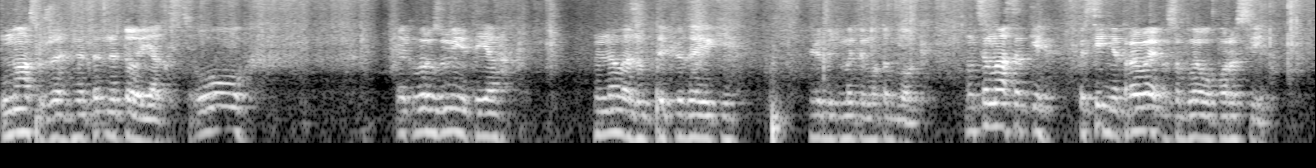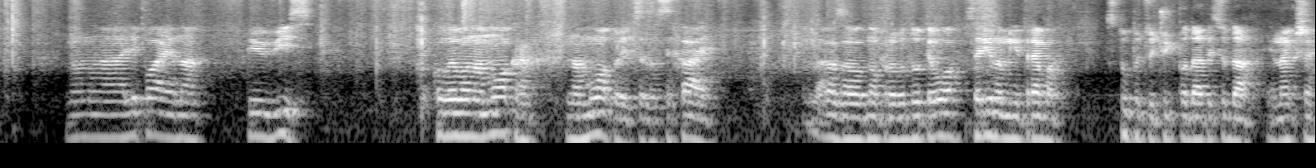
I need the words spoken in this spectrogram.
у нас вже не, не тої якості. О, як ви розумієте, я не належу до тих людей, які люблять мити мотоблоки. Ну, це наслідки косіння трави, особливо по росі. Вона ліпає на піввісь, коли вона мокра, намотується, засихає. Зараз заодно проведу ТО. Все рівно мені треба ступицю чуть подати сюди, інакше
